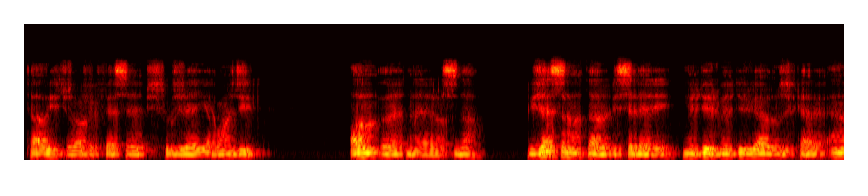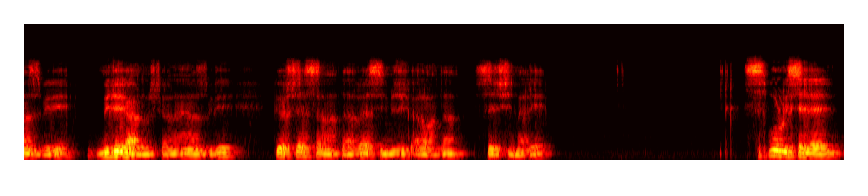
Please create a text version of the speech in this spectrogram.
Tarih, Coğrafya, Felsefe, Psikoloji ve Yabancı Dil alan öğretmenleri arasında Güzel Sanatlar Liseleri müdür müdür yardımcıları en az biri müdür yardımcılarından en az biri görsel sanatlar, resim, müzik alanından seçilmeli. Spor liselerin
